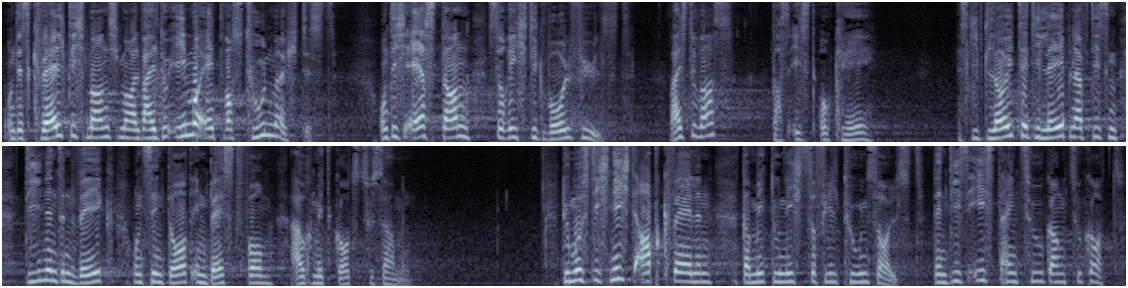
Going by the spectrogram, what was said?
und es quält dich manchmal, weil du immer etwas tun möchtest und dich erst dann so richtig wohlfühlst. Weißt du was? Das ist okay. Es gibt Leute, die leben auf diesem dienenden Weg und sind dort in Bestform auch mit Gott zusammen. Du musst dich nicht abquälen, damit du nicht so viel tun sollst, denn dies ist ein Zugang zu Gott.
